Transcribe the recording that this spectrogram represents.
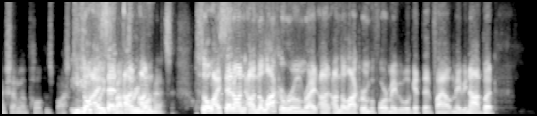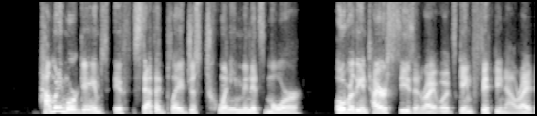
actually, I'm going to pull up his box. He needed So to I play said about on- three on- more minutes. So Oh. I said on on the locker room, right? On on the locker room before, maybe we'll get that file, maybe not. But how many more games if Steph had played just 20 minutes more over the entire season, right? Well, it's game 50 now, right?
